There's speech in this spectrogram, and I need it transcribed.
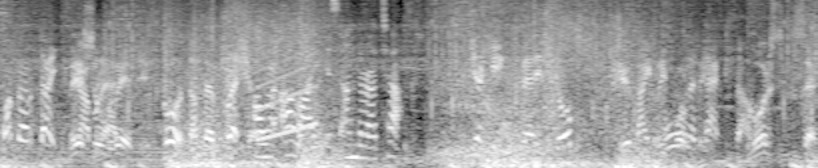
What are dice, Vessel comrade? ready. Good under pressure. Our ally is under attack. Checking periscope. Ship Typhoon reporting. attack sub. Course set.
